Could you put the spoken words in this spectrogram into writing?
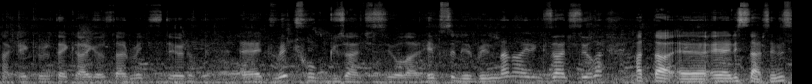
Sacré-Cœur'ü tekrar göstermek istiyorum. E, ve çok güzel çiziyorlar. Hepsi birbirinden ayrı güzel çiziyorlar. Hatta e, eğer isterseniz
